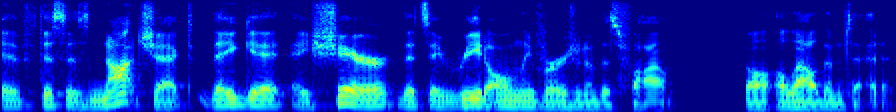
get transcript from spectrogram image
if this is not checked they get a share that's a read-only version of this file i'll allow them to edit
